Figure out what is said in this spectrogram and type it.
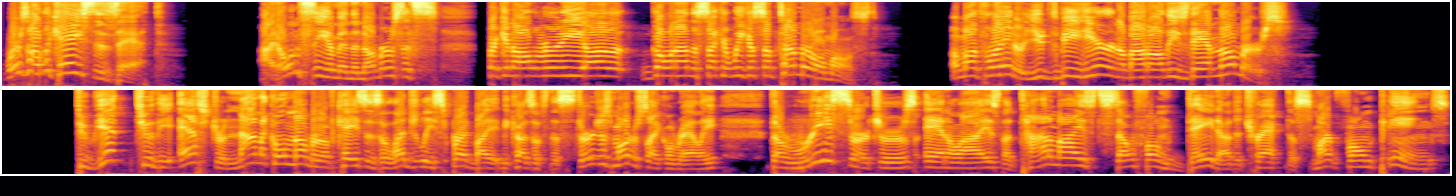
where's all the cases at? I don't see them in the numbers. It's freaking already uh, going on the second week of September almost. A month later, you'd be hearing about all these damn numbers. To get to the astronomical number of cases allegedly spread by because of the Sturgis motorcycle rally, the researchers analyzed autonomized cell phone data to track the smartphone pings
